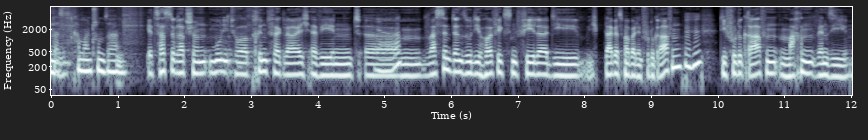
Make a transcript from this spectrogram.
das hm. kann man schon sagen. Jetzt hast du gerade schon Monitor-Print-Vergleich erwähnt. Ähm, ja. Was sind denn so die häufigsten Fehler, die, ich bleibe jetzt mal bei den Fotografen, mhm. die Fotografen machen, wenn sie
